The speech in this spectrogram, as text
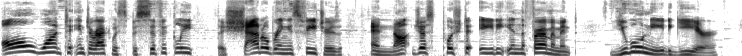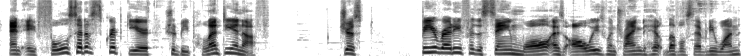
all want to interact with specifically the Shadowbringers features, and not just push to 80 in the Firmament, you will need gear, and a full set of script gear should be plenty enough. Just be ready for the same wall as always when trying to hit level 71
